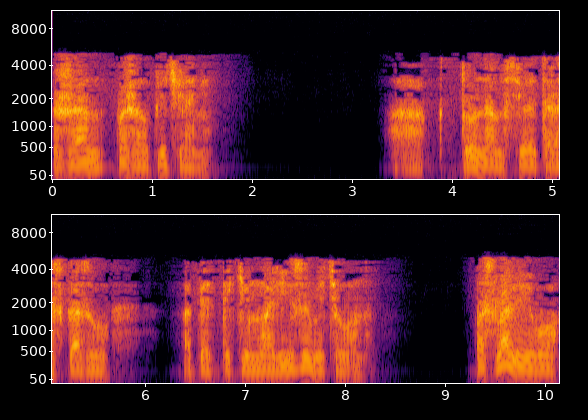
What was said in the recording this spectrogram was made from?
Жан пожал плечами. «А кто нам все это рассказывал?» Опять-таки Мари, заметил он. Послали его,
